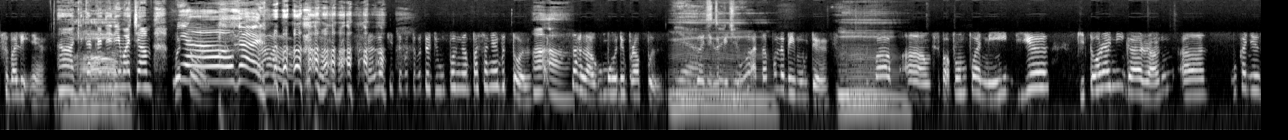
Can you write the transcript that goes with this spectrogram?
sebaliknya. Ah, kita akan Ah. jadi macam Betul. miau kan. Ha, betul. Kalau kita betul-betul jumpa dengan pasangan yang betul, Ha, ha. tak kisahlah umur dia berapa. Ya, Sebenarnya lebih setuju. tua ataupun lebih muda. Hmm. Sebab uh, sebab perempuan ni dia kita orang ni garang uh, bukannya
